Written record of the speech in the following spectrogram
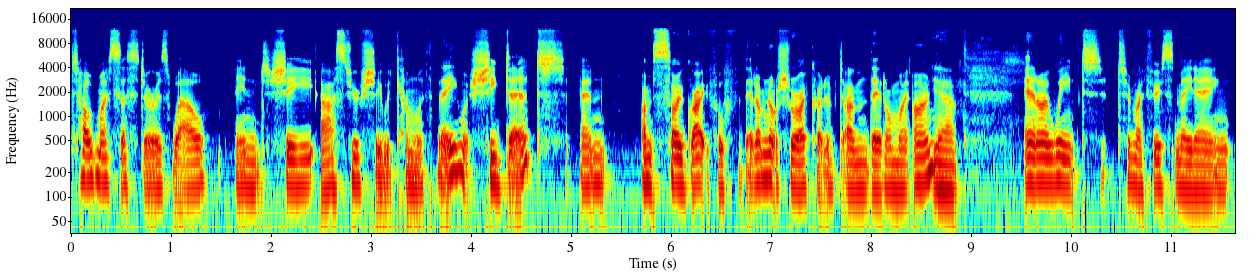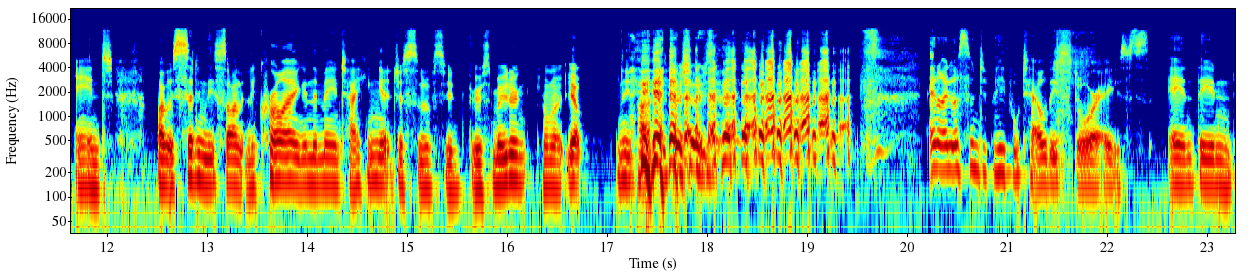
told my sister as well, and she asked her if she would come with me, which she did, and I'm so grateful for that. I'm not sure I could have done that on my own. Yeah. And I went to my first meeting and I was sitting there silently crying, and the man taking it just sort of said, First meeting? I'm like, Yep, need pass the tissues. and I listened to people tell their stories, and then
